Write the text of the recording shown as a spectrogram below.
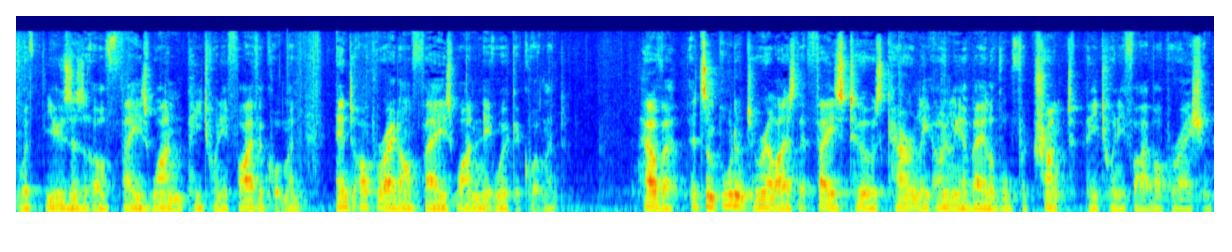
with users of Phase 1 P25 equipment and to operate on Phase 1 network equipment. However, it's important to realise that Phase 2 is currently only available for trunked P25 operation.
